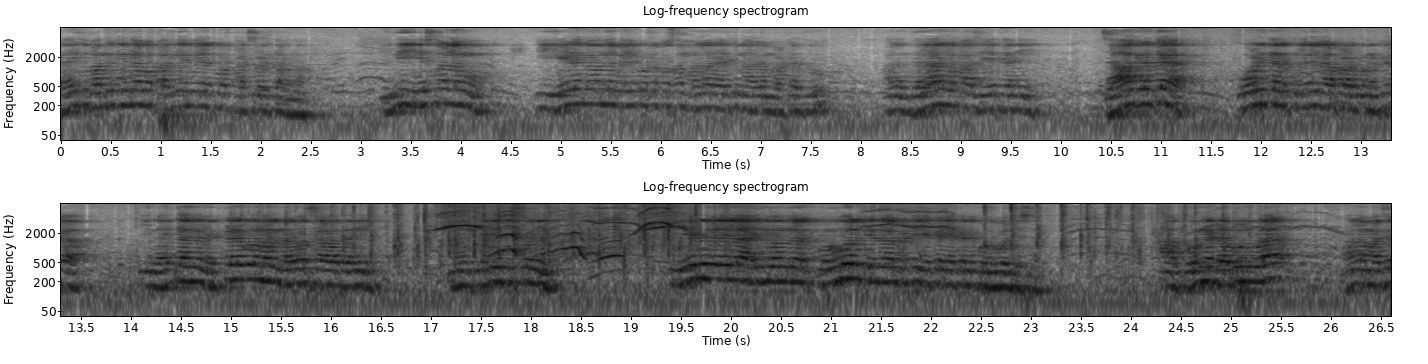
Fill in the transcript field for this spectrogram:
రైతు బంధు కింద ఒక పదిహేను వేల కోట్లు ఖర్చు పెడతా ఉన్నాం. ఇన్ని చేసిన వాళ్ళము ఈ ఏడు వందల వేల కోట్ల కోసం మళ్ళా రైతు నాగం పట్టద్దు. వాళ్ళ దళారుల పాలు చేయొద్దని జాగ్రత్తగా కోడి తన పిల్లలు కాపాడుకున్నట్టుగా ఈ రైతాంగం ఎక్కడ కూడా మనం నర్వస్ కావద్దని మనం తెలియజేసుకొని ఏడు వేల ఐదు వందల కొనుగోలు కేంద్రాలు పెట్టి ఎక్కడెక్కడ కొనుగోలు చేసినాం ఆ కొన్న డబ్బులు కూడా మళ్ళా మధ్య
